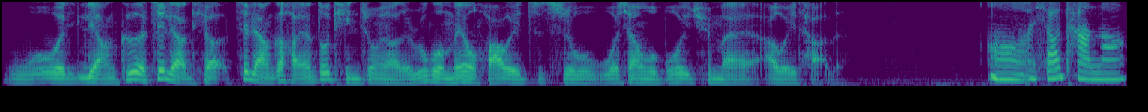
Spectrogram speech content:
我我两个这两条这两个好像都挺重要的。如果没有华为支持，我我想我不会去买阿维塔的。哦，小塔呢？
